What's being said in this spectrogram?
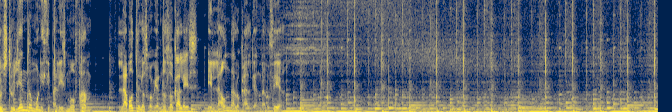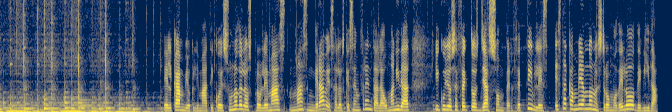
Construyendo Municipalismo FAMP, la voz de los gobiernos locales en la onda local de Andalucía. El cambio climático es uno de los problemas más graves a los que se enfrenta la humanidad y cuyos efectos ya son perceptibles. Está cambiando nuestro modelo de vida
